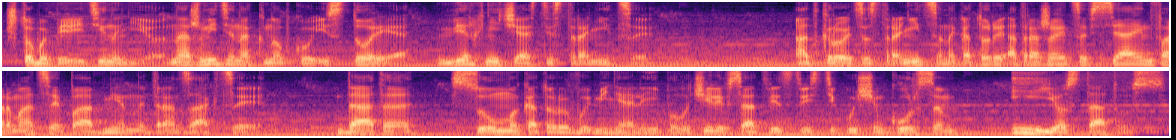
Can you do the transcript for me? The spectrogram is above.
Чтобы перейти на нее, нажмите на кнопку «История» в верхней части страницы. Откроется страница, на которой отражается вся информация по обменной транзакции. Дата, сумма, которую вы меняли и получили в соответствии с текущим курсом, и ее статус.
